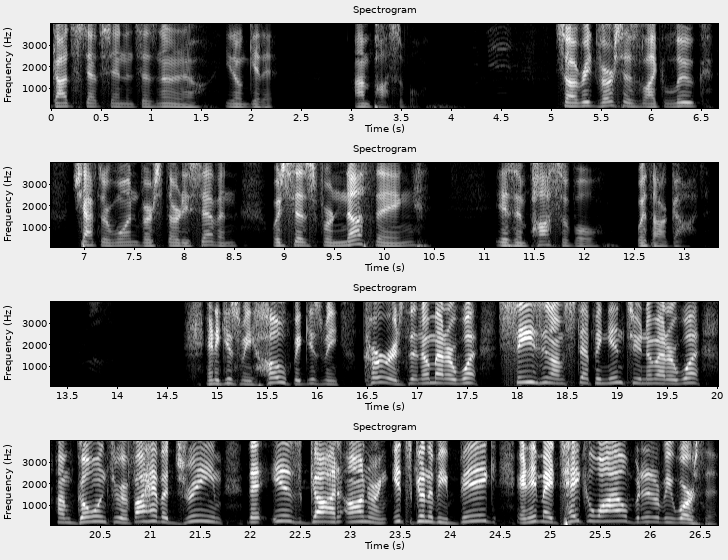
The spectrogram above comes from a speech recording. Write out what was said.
God steps in and says, no, no, no, you don't get it. I'm possible. So I read verses like Luke chapter 1, verse 37, which says, For nothing is impossible with our God. And it gives me hope. It gives me courage that no matter what season I'm stepping into, no matter what I'm going through, if I have a dream that is God honoring, it's going to be big and it may take a while, but it'll be worth it.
